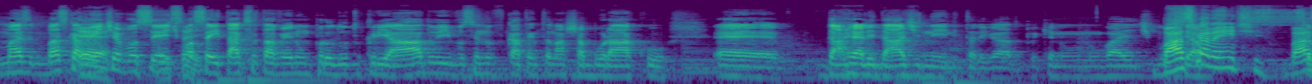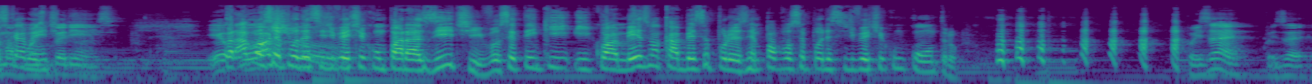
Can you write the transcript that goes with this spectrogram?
mas basicamente É, você tipo, aceitar que você tá vendo um produto criado e você não ficar tentando achar buraco da realidade nele, tá ligado? Porque não, não vai, tipo, Basicamente, ser, a- ser uma boa basicamente. experiência. Eu, Pra eu você acho- poder se divertir com Parasite, você tem que ir com a mesma cabeça, por exemplo, pra você poder se divertir com Control. Pois é, pois é.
